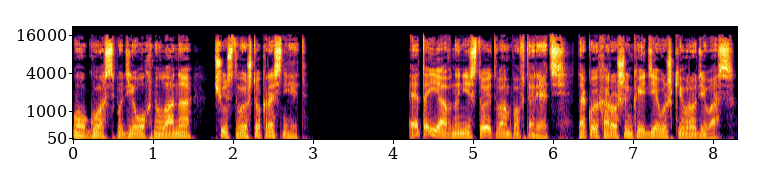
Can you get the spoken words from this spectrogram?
«О, Господи!» — охнула она, чувствуя, что краснеет. «Это явно не стоит вам повторять, такой хорошенькой девушке вроде вас».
